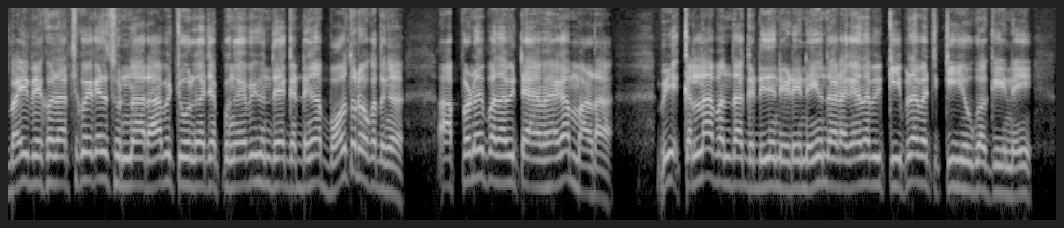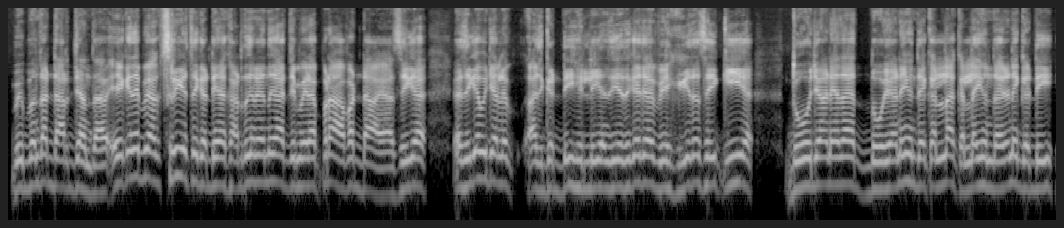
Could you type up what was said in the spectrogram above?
ਬਾਈ ਵੇਖੋ ਦਰਸ਼ਕੋ, ਇਹ ਕਹਿੰਦੇ ਸੁਣਨਾ ਰਾਹ ਵੀ ਚੋਰੀਆਂ ਚੱਪੀਆਂ ਵੀ ਹੁੰਦੇ ਆ ਗੱਡੀਆਂ ਬਹੁਤ ਰੁਕਦੀਆਂ। ਆਪਾਂ ਨੂੰ ਵੀ ਪਤਾ ਵੀ ਟਾਈਮ ਹੈਗਾ ਮਾੜਾ। ਵੀ ਇਕੱਲਾ ਬੰਦਾ ਗੱਡੀ ਦੇ ਨੇੜੇ ਨਹੀਂ ਹੁੰਦਾ, ਜਿਹੜਾ ਕਹਿੰਦਾ ਵੀ ਕੀ ਪਤਾ ਵਿੱਚ ਕੀ ਹੋਊਗਾ, ਕੀ ਨਹੀਂ। ਵੀ ਬੰਦਾ ਡਰ ਜਾਂਦਾ। ਇਹ ਕਹਿੰਦੇ ਵੀ ਅਕਸਰ ਹੀ ਇੱਥੇ ਗੱਡੀਆਂ ਖੜਦੀਆਂ ਰਹਿੰਦੀਆਂ। ਅੱਜ ਮੇਰਾ ਭਰਾ ਵੱਡਾ ਆਇਆ ਸੀਗਾ। ਅਸੀਂ ਕਿਹਾ ਵੀ ਚੱਲ ਅੱਜ ਗੱਡੀ ਹਿੱਲੀ ਜਾਂਦੀ ਹੈ। ਅਸੀਂ ਕਿਹਾ ਚੱਲ ਵੇਖ ਕੇ ਤਾਂ ਸਹੀ ਕੀ ਹੈ। ਦੋ ਜਾਣਿਆਂ ਦਾ, ਦੋ ਜਾਣੇ ਹੁੰਦੇ, ਇਕੱਲਾ ਇਕੱਲਾ ਹੀ ਹੁੰਦਾ ਇਹਨਾਂ ਨੇ ਗੱਡੀ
